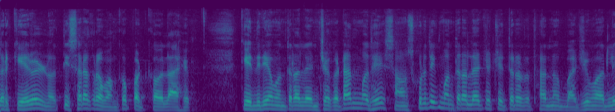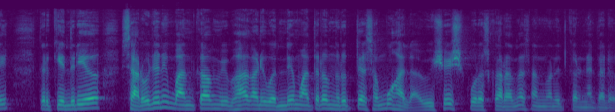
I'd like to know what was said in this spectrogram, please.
तर केरळनं तिसरा क्रमांक पटकावला आहे. केंद्रीय मंत्रालयांच्या गटांमध्ये सांस्कृतिक मंत्रालयाच्या चित्ररथानं बाजी मारली तर केंद्रीय सार्वजनिक बांधकाम विभाग आणि वंदे मातरम नृत्य समूहाला विशेष पुरस्कारांना सन्मानित करण्यात आलं.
